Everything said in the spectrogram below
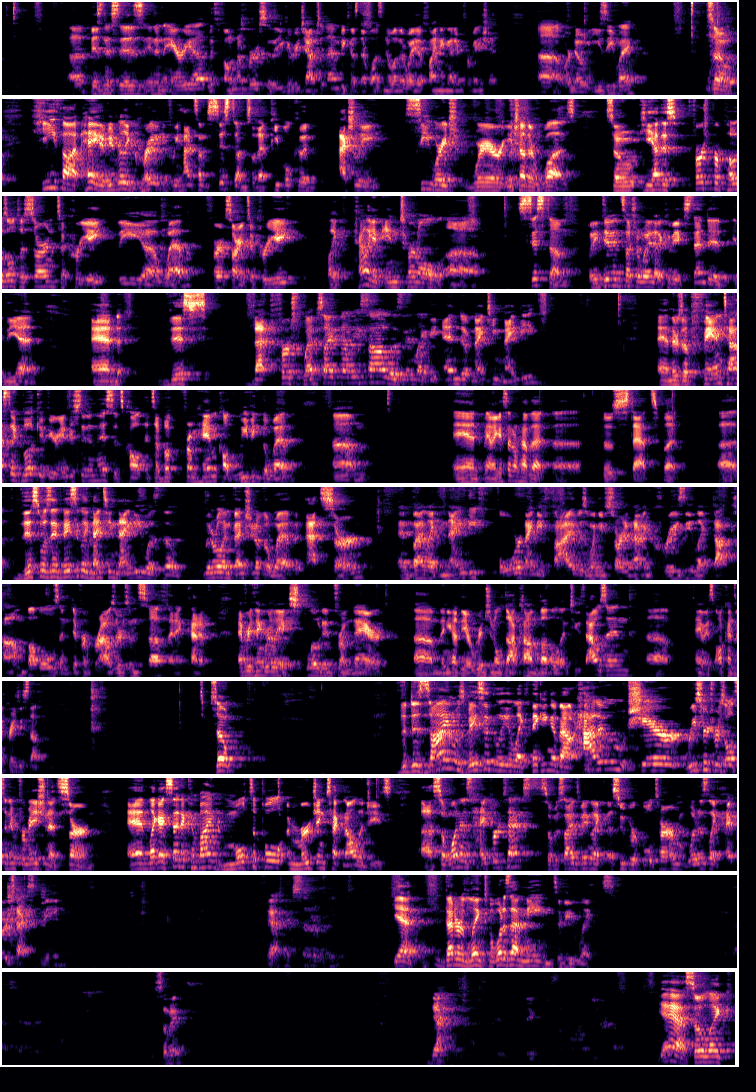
uh, businesses in an area with phone numbers, so that you could reach out to them because there was no other way of finding that information, uh, or no easy way. So he thought, hey, it'd be really great if we had some system so that people could actually see where each where each other was. So he had this first proposal to CERN to create the uh, web, or sorry, to create like kind of like an internal um, system, but he did it in such a way that it could be extended in the end. And this that first website that we saw was in like the end of 1990 and there's a fantastic book if you're interested in this. It's called it's a book from him called Weaving the Web. Um, and man, I guess I don't have that uh, those stats, but uh, this was in basically 1990 was the literal invention of the web at CERN. And by like 94, 95 is when you started having crazy like dot com bubbles and different browsers and stuff. And it kind of everything really exploded from there. Um, then you had the original dot com bubble in 2000. Um, anyways, all kinds of crazy stuff. So the design was basically like thinking about how to share research results and information at CERN. And like I said, it combined multiple emerging technologies. Uh, so one is hypertext. So besides being like a super cool term, what does like hypertext mean? Yeah. That are linked. Yeah, that are linked. But what does that mean to be linked? Somebody? Yeah. Yeah, so like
